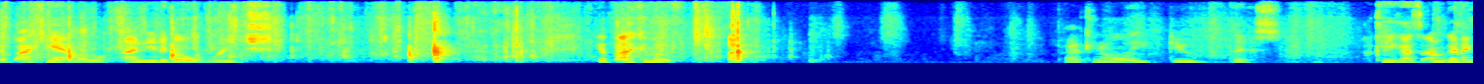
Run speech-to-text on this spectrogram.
Yep, I can't move. I need to go reach. Yep, I can move. I, I can only do this. Okay, guys, I'm gonna,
